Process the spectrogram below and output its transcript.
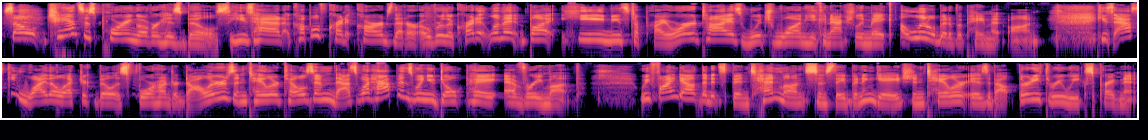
So Chance is pouring over his bills. He's had a couple of credit cards that are over the credit limit, but he needs to prioritize which one he can actually make a little bit of a payment on. He's asking why the electric bill is $400, and Taylor tells him that's what happens when you don't pay every month. We find out that it's been 10 months since they've been engaged, and Taylor is about 33 weeks pregnant.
